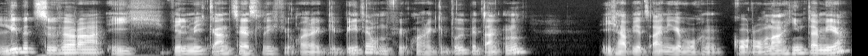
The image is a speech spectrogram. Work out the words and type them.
Liebe Zuhörer, ich will mich ganz herzlich für eure Gebete und für eure Geduld bedanken. Ich habe jetzt einige Wochen Corona hinter mir.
